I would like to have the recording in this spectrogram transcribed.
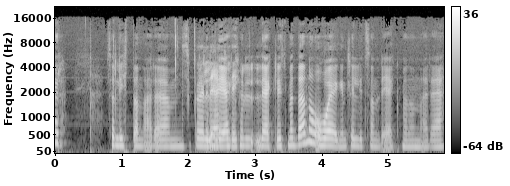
år? Så litt den derre um, lek, lek litt med den, og egentlig litt sånn lek med den derre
